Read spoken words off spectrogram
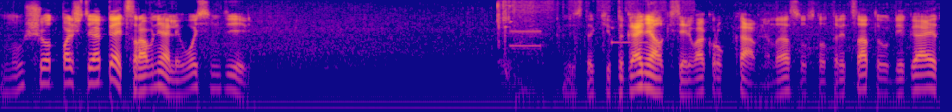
Ну, счет почти опять сравняли. 8-9. Здесь такие догонялки теперь вокруг камня, да? Су-130 убегает.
